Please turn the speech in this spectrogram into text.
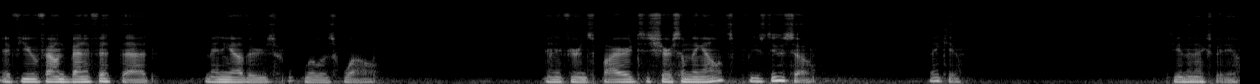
if you found benefit, that many others will as well. And if you're inspired to share something else, please do so. Thank you. See you in the next video.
